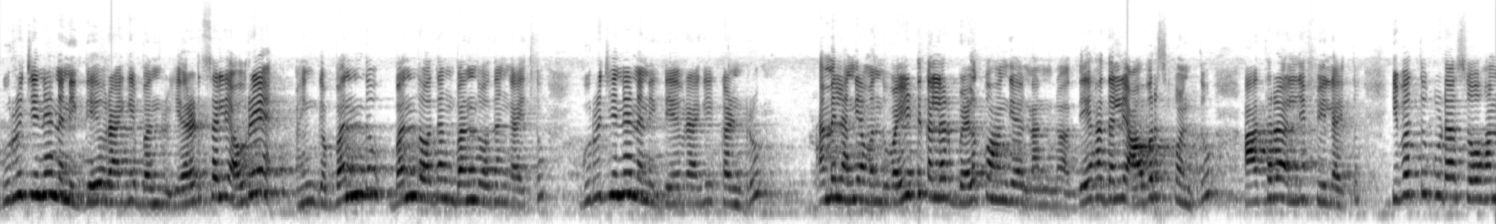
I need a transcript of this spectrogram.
ಗುರುಜಿನೇ ನನಗೆ ದೇವರಾಗಿ ಬಂದರು. ಎರಡು ಸಲ ಅವರೇ ಹಿಂಗೆ ಬಂದು ಬಂದು ಹೋದಂಗೆ ಬಂದು ಹೋದಂಗೆ ಆಯಿತು. ಗುರುಜಿನೇ ನನಗೆ ದೇವರಾಗಿ ಕಂಡರು. ಆಮೇಲೆ ಹಾಗೆ ಒಂದು ವೈಟ್ ಕಲರ್ ಬೆಳಕು ಹಾಗೆ ನನ್ನ ದೇಹದಲ್ಲಿ ಆವರಿಸ್ಕೊಂತು. ಆ ಥರ ಅಲ್ಲಿ ಫೀಲ್ ಆಯಿತು. ಇವತ್ತು ಕೂಡ ಸೋಹಂ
